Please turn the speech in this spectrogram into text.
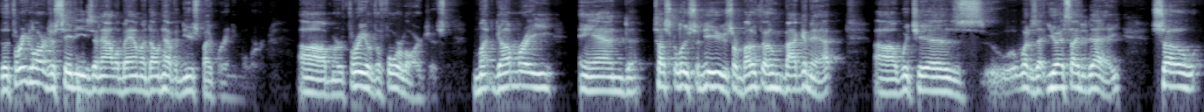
the three largest cities in Alabama don't have a newspaper anymore, um, or three of the four largest. Montgomery and Tuscaloosa News are both owned by Gannett, uh, which is what is that? USA Today. So,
